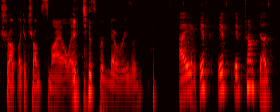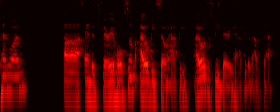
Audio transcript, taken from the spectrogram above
Trump like a Trump smile like just for no reason. I if if if Trump does pen one, uh, and it's very wholesome, I will be so happy. I will just be very happy about that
